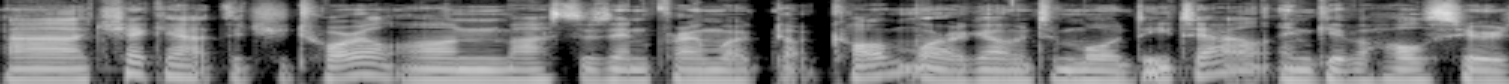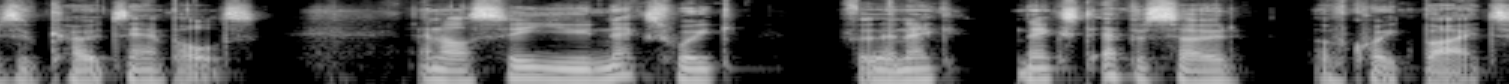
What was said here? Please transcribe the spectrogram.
Uh, check out the tutorial on masterzendframework.com where I go into more detail and give a whole series of code samples. And I'll see you next week for the ne- next episode of Quick Bites.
